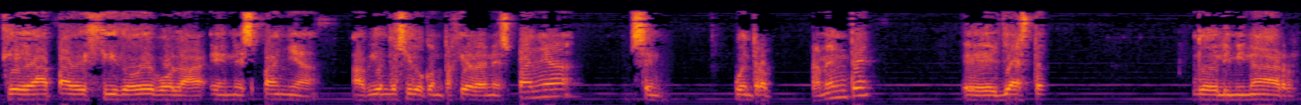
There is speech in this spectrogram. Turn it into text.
que ha padecido ébola en España, habiendo sido contagiada en España, se encuentra prácticamente. Eh, ya está de eliminar,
